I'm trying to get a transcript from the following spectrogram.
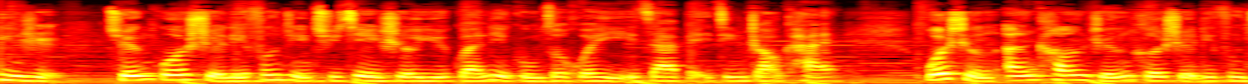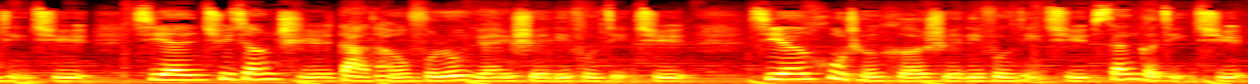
近日，全国水利风景区建设与管理工作会议在北京召开。我省安康仁和水利风景区、西安曲江池大唐芙蓉园水利风景区、西安护城河水利风景区三个景区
